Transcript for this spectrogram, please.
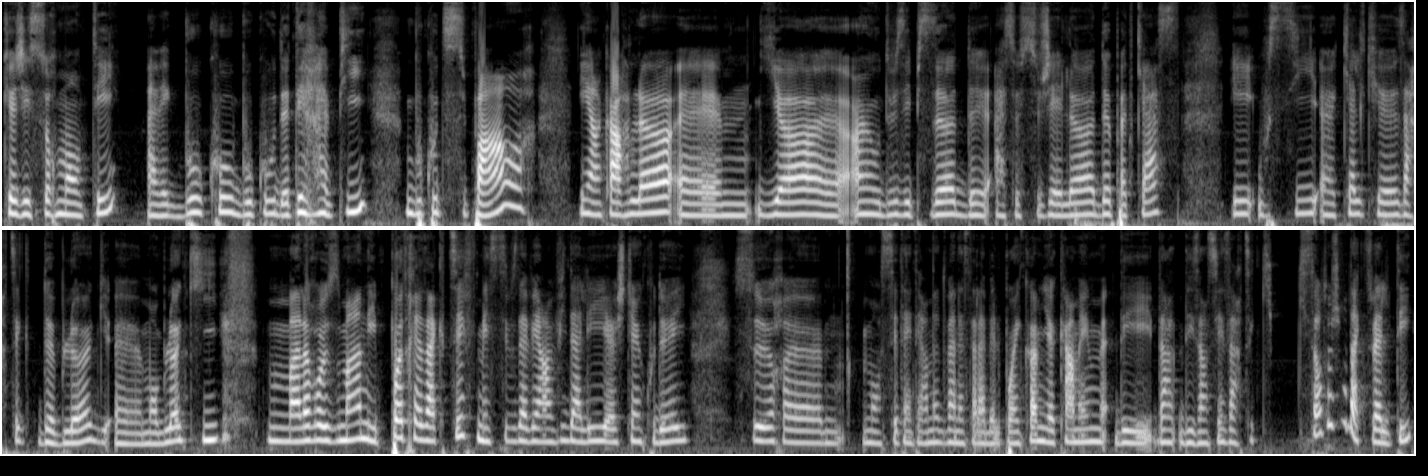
que j'ai surmontée avec beaucoup, beaucoup de thérapie, beaucoup de support. Et encore là, euh, il y a euh, un ou deux épisodes à ce sujet-là de podcast et aussi euh, quelques articles de blog. Euh, mon blog qui malheureusement n'est pas très actif, mais si vous avez envie d'aller euh, jeter un coup d'œil sur mon site internet vanessalabelle.com, il y a quand même des, des anciens articles qui, qui sont toujours d'actualité,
